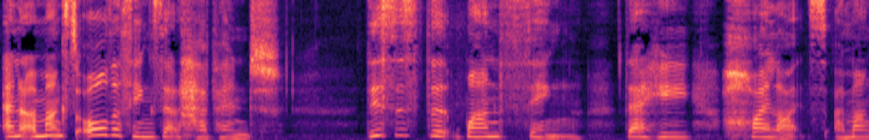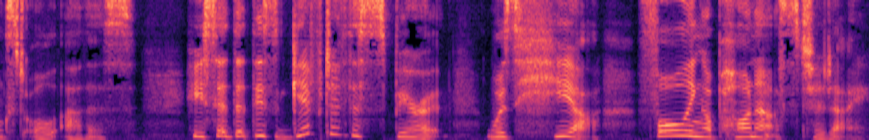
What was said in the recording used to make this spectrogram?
and amongst all the things that happened, this is the one thing that he highlights amongst all others. He said that this gift of the Spirit was here, falling upon us today,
